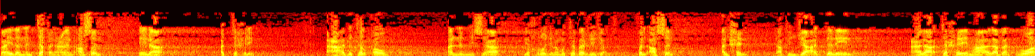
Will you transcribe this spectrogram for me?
فإذا ننتقل عن الأصل إلى التحريم. عادة القوم أن النساء يخرجن متبرجات فالأصل الحل لكن جاء الدليل على تحريم هذا بل هو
